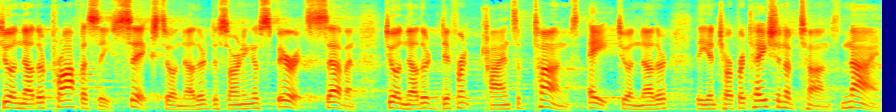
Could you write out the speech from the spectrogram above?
to another prophecy, six, to another discerning of spirits, seven, to another different kinds of tongues, eight, to another the interpretation of tongues, nine.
